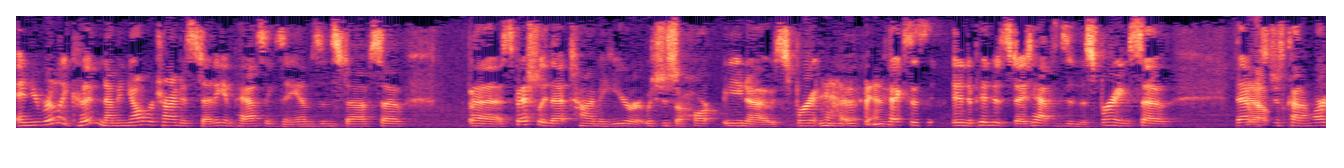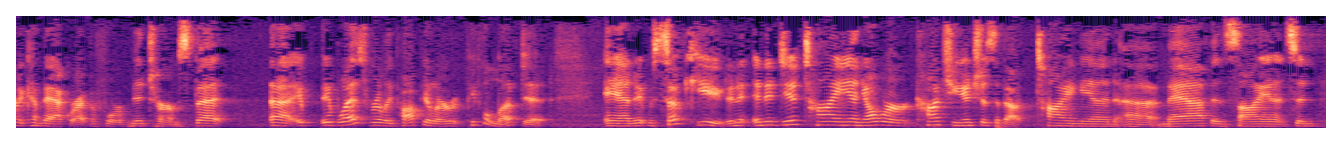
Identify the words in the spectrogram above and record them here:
And you really couldn't. I mean, y'all were trying to study and pass exams and stuff. So, uh, especially that time of year, it was just a hard, you know, spring. Yeah, Texas Independence Day happens in the spring. So that yep. was just kind of hard to come back right before midterms. But uh, it, it was really popular. People loved it. And it was so cute. And it, and it did tie in. Y'all were conscientious about tying in uh, math and science and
